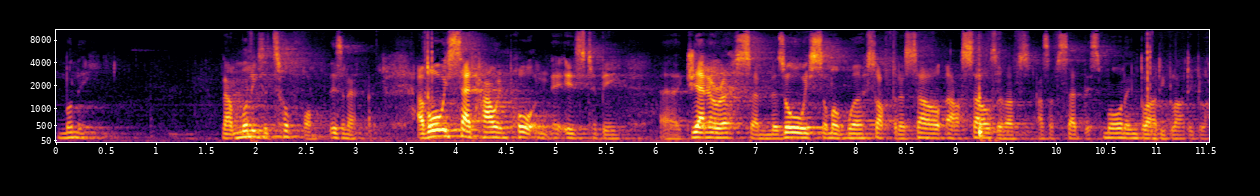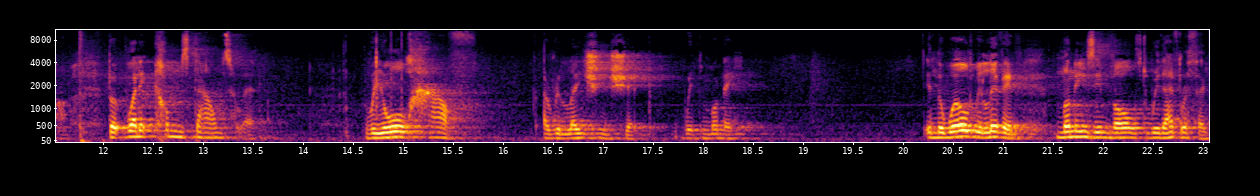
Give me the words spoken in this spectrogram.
money. Now, money's a tough one, isn't it? I've always said how important it is to be uh, generous, and there's always someone worse off than ourselves, as I've said this morning, blah, blah, blah, blah. But when it comes down to it, we all have a relationship with money. In the world we live in, money's involved with everything.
